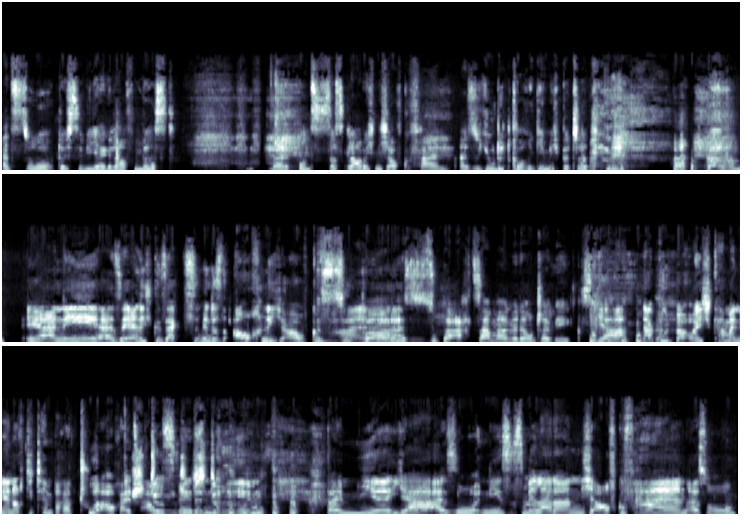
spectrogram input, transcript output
als du durch Sevilla gelaufen bist? Weil uns ist das, glaube ich, nicht aufgefallen. Also Judith, korrigier mich bitte. Ja, nee, also ehrlich gesagt ist mir das auch nicht aufgefallen. Super, also super achtsam waren wir da unterwegs. Ja, na gut, bei euch kann man ja noch die Temperatur auch als Stimmt, Ausrede stimmt. nehmen. Bei mir, ja, also nee, es ist mir leider nicht aufgefallen. Also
